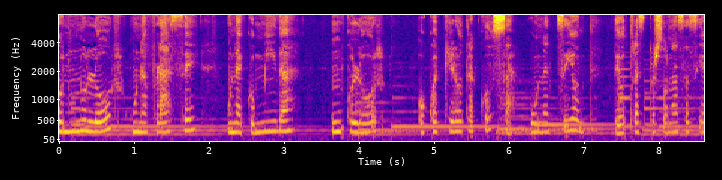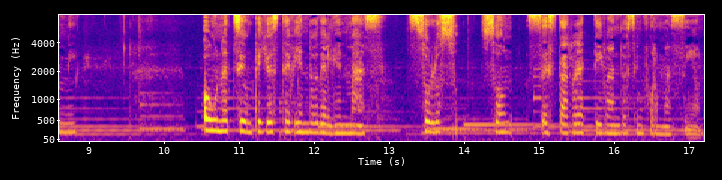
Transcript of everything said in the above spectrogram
con un olor, una frase, una comida, un color o cualquier otra cosa, una acción de otras personas hacia mí o una acción que yo esté viendo de alguien más. Solo son, se está reactivando esa información.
